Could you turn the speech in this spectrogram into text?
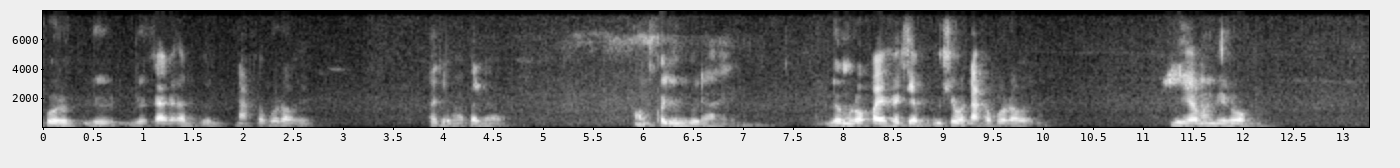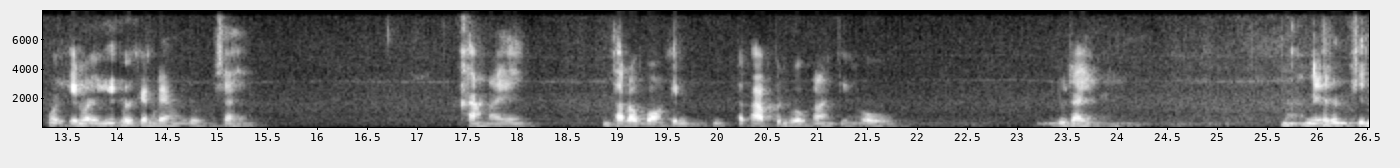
พูดหรือหรือการกระทำอื่นหนักกว่าพวกเราอีกถ้าจะว่าไปแล้วก็ยังอยู่ได้ เรื่องโรคภัยไข้เจ็บไม่ใช่ว่าหนักกว่าพวกเราไม่ใช่ไม่มีโรคว่าเห็นว่าอย่างนี้เออแข็งแรงดูไม่ใช่ ข้างใน ถ้าเรามองเห็นสภาพเป็นรวมข้างจริง โอ้ อยู่ได้ยังไงนี่เรื่องกิน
